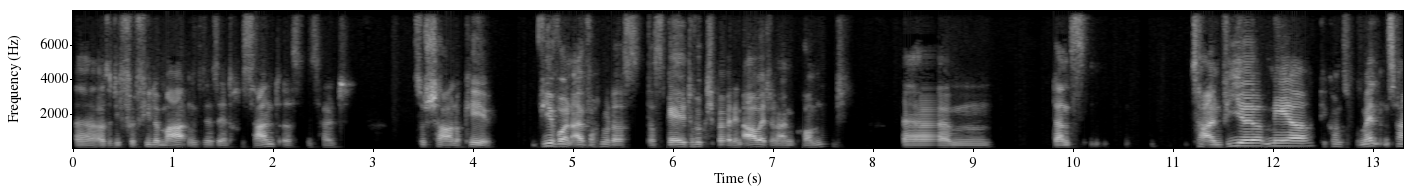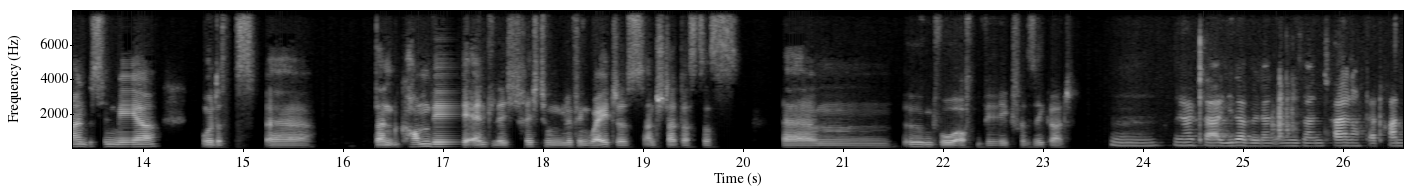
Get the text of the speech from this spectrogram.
äh, also die für viele Marken sehr, sehr interessant ist, ist halt zu schauen, okay, wir wollen einfach nur, dass das Geld wirklich bei den Arbeitern ankommt. Ähm, dann zahlen wir mehr, die Konsumenten zahlen ein bisschen mehr und das, äh, dann kommen wir endlich Richtung Living Wages, anstatt dass das ähm, irgendwo auf dem Weg versickert. Hm. Ja, klar, jeder will dann irgendwie seinen Teil noch daran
